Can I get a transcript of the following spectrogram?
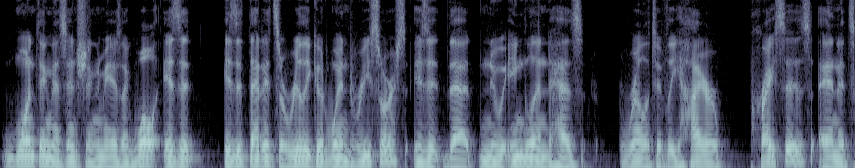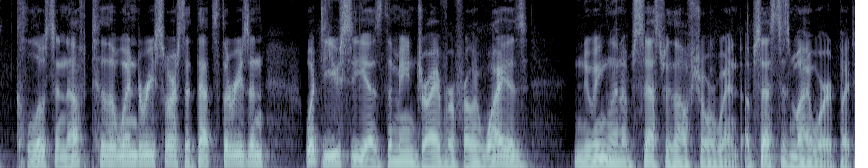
One thing that's interesting to me is like, well, is it is it that it's a really good wind resource? Is it that New England has relatively higher prices and it's close enough to the wind resource that that's the reason? What do you see as the main driver for like why is New England obsessed with offshore wind? Obsessed is my word, but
